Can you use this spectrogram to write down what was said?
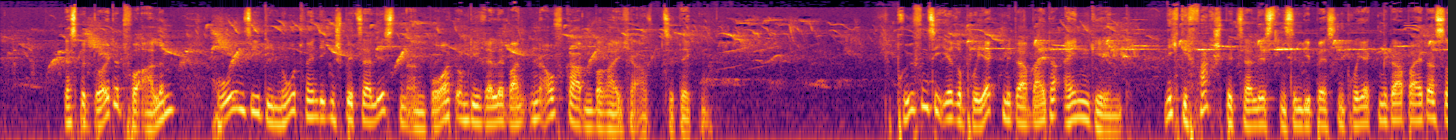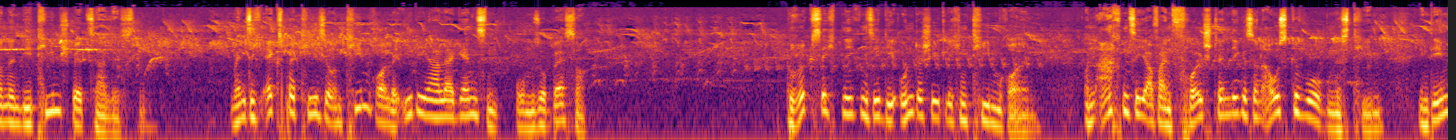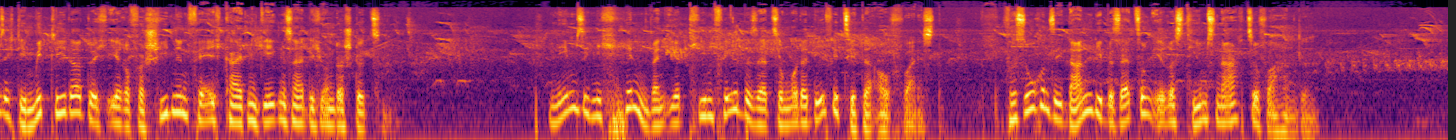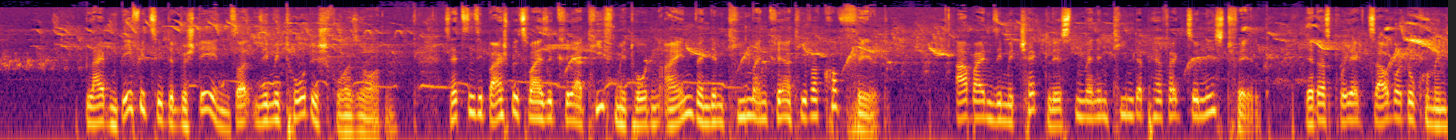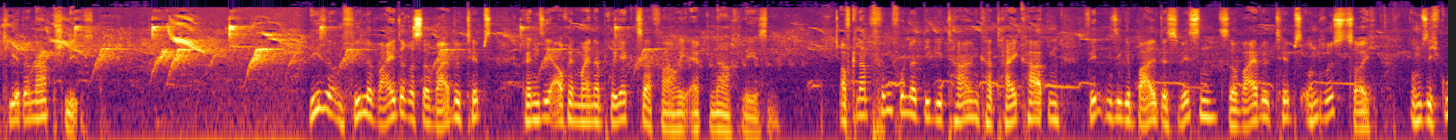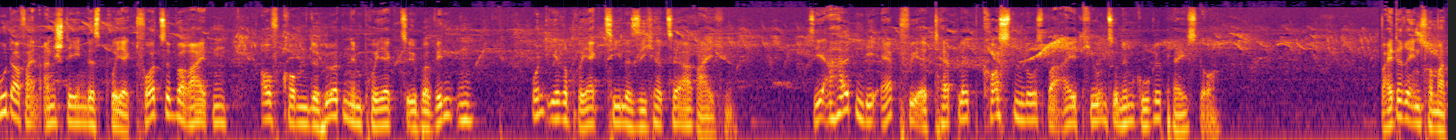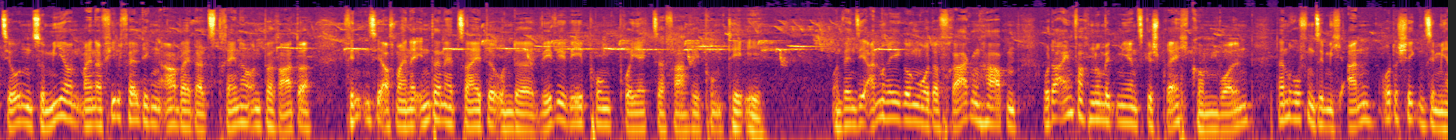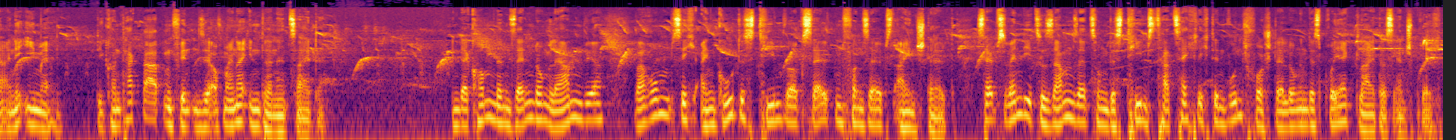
Das bedeutet vor allem, holen Sie die notwendigen Spezialisten an Bord, um die relevanten Aufgabenbereiche abzudecken. Prüfen Sie Ihre Projektmitarbeiter eingehend. Nicht die Fachspezialisten sind die besten Projektmitarbeiter, sondern die Teamspezialisten. Wenn sich Expertise und Teamrolle ideal ergänzen, umso besser. Berücksichtigen Sie die unterschiedlichen Teamrollen und achten Sie auf ein vollständiges und ausgewogenes Team, in dem sich die Mitglieder durch ihre verschiedenen Fähigkeiten gegenseitig unterstützen. Nehmen Sie nicht hin, wenn Ihr Team Fehlbesetzungen oder Defizite aufweist. Versuchen Sie dann, die Besetzung Ihres Teams nachzuverhandeln. Bleiben Defizite bestehen, sollten Sie methodisch vorsorgen. Setzen Sie beispielsweise Kreativmethoden ein, wenn dem Team ein kreativer Kopf fehlt. Arbeiten Sie mit Checklisten, wenn im Team der Perfektionist fehlt, der das Projekt sauber dokumentiert und abschließt. Diese und viele weitere Survival-Tipps können Sie auch in meiner Projekt-Safari-App nachlesen. Auf knapp 500 digitalen Karteikarten finden Sie geballtes Wissen, Survival-Tipps und Rüstzeug, um sich gut auf ein anstehendes Projekt vorzubereiten, aufkommende Hürden im Projekt zu überwinden und Ihre Projektziele sicher zu erreichen. Sie erhalten die App für Ihr Tablet kostenlos bei iTunes und im Google Play Store. Weitere Informationen zu mir und meiner vielfältigen Arbeit als Trainer und Berater finden Sie auf meiner Internetseite unter www.projektsafari.de. Und wenn Sie Anregungen oder Fragen haben oder einfach nur mit mir ins Gespräch kommen wollen, dann rufen Sie mich an oder schicken Sie mir eine E-Mail. Die Kontaktdaten finden Sie auf meiner Internetseite. In der kommenden Sendung lernen wir, warum sich ein gutes Teamwork selten von selbst einstellt, selbst wenn die Zusammensetzung des Teams tatsächlich den Wunschvorstellungen des Projektleiters entspricht.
